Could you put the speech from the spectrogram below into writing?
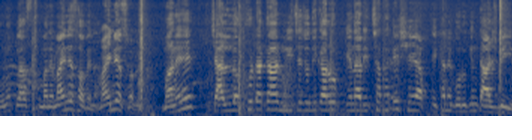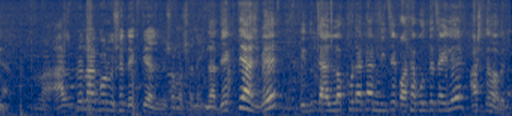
কোনো প্লাস মানে মাইনাস হবে না? মাইনাস হবে না। মানে চার লক্ষ টাকার নিচে যদি কারও কেনার ইচ্ছা থাকে সে এখানে গরু কিনতে আসবেই না। আসবে না গরু সে দেখতে আসবে সমস্যা নেই। না দেখতে আসবে কিন্তু চার লক্ষ টাকার নিচে কথা বলতে চাইলে আসতে হবে না।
